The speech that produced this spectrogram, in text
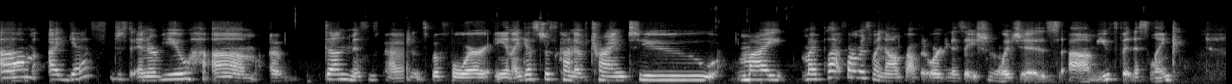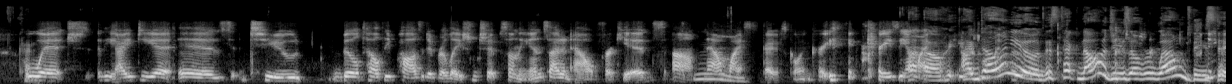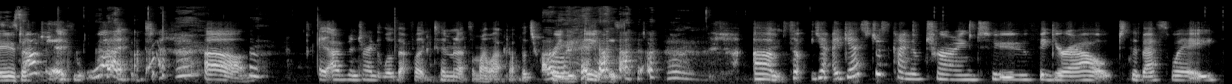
Um, I guess just interview. Um, I've done Mrs. Pageants before, and I guess just kind of trying to my my platform is my nonprofit organization, which is um, Youth Fitness Link, okay. which the idea is to build healthy, positive relationships on the inside and out for kids. Um, mm. Now my hmm. Skype's going crazy, crazy on my. I'm telling you, this technology is overwhelmed these days. Stop it! What? um, I've been trying to load that for like ten minutes on my laptop. That's oh. crazy. Oh. Anyways, um, so yeah, I guess just kind of trying to figure out the best way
